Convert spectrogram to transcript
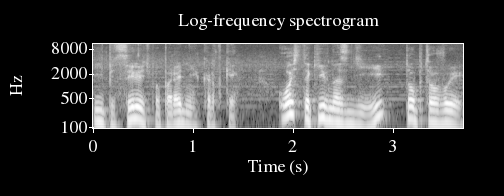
і підсилюють попередні картки. Ось такі в нас дії. Тобто ви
